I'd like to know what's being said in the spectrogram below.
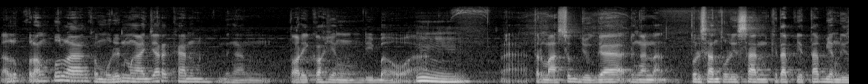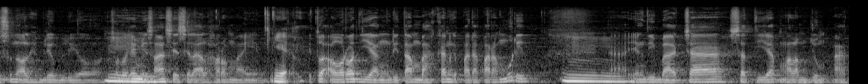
Lalu pulang-pulang kemudian mengajarkan dengan torikoh yang dibawa. Hmm. Nah, termasuk juga dengan tulisan-tulisan kitab-kitab yang disusun oleh beliau-beliau. Contohnya misalnya Silsilah Al-Haramain. Iya. Itu aurat yang ditambahkan kepada para murid Hmm. Nah, yang dibaca setiap malam Jumat.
